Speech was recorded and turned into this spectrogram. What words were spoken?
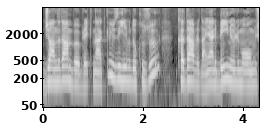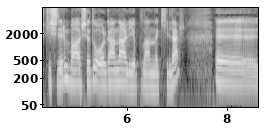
canlıdan böbrek nakli, %29'u kadavradan yani beyin ölümü olmuş kişilerin bağışladığı organlarla yapılan nakiller. Ee,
